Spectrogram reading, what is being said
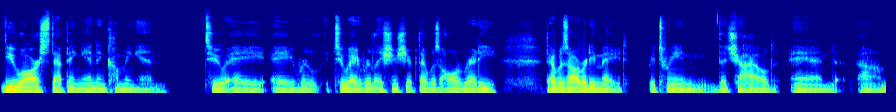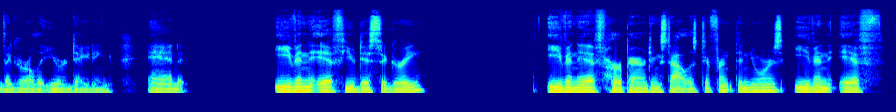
you are stepping in and coming in to a a to a relationship that was already that was already made between the child and um, the girl that you were dating, and even if you disagree, even if her parenting style is different than yours, even if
